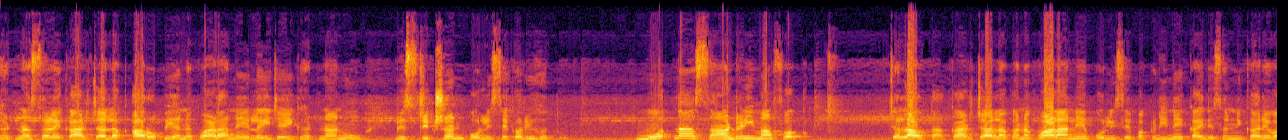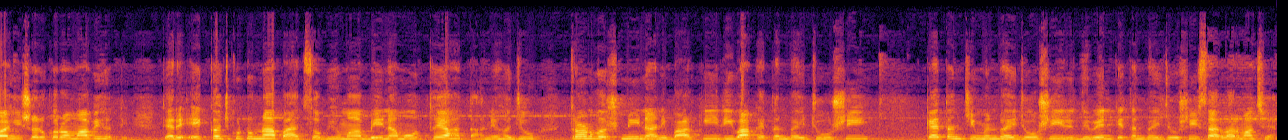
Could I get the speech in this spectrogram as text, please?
ઘટના સ્થળે કાર ચાલક આરોપી અનકવાળાને લઈ જઈ ઘટનાનું રિસ્ટ્રિક્શન પોલીસે કર્યું હતું. મોતના સાંઢણી માફક ચલાવતા કાર ચાલક અનકવાળાને પોલીસે પકડીને કાયદેસરની કાર્યવાહી શરૂ કરવામાં આવી હતી. ત્યારે એક જ કુટુંબના પાંચ સભ્યોમાં બેના મોત થયા હતા અને હજુ ત્રણ વર્ષની નાની બાળકી રીવા કેતનભાઈ જોશી કેતન ચિમનભાઈ જોશી રિદ્ધિબેન કેતનભાઈ જોશી સારવારમાં છે.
